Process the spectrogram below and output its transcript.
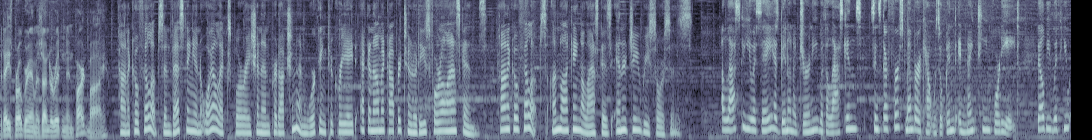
Today's program is underwritten in part by ConocoPhillips, investing in oil exploration and production and working to create economic opportunities for Alaskans. ConocoPhillips, unlocking Alaska's energy resources. Alaska USA has been on a journey with Alaskans since their first member account was opened in 1948. They'll be with you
